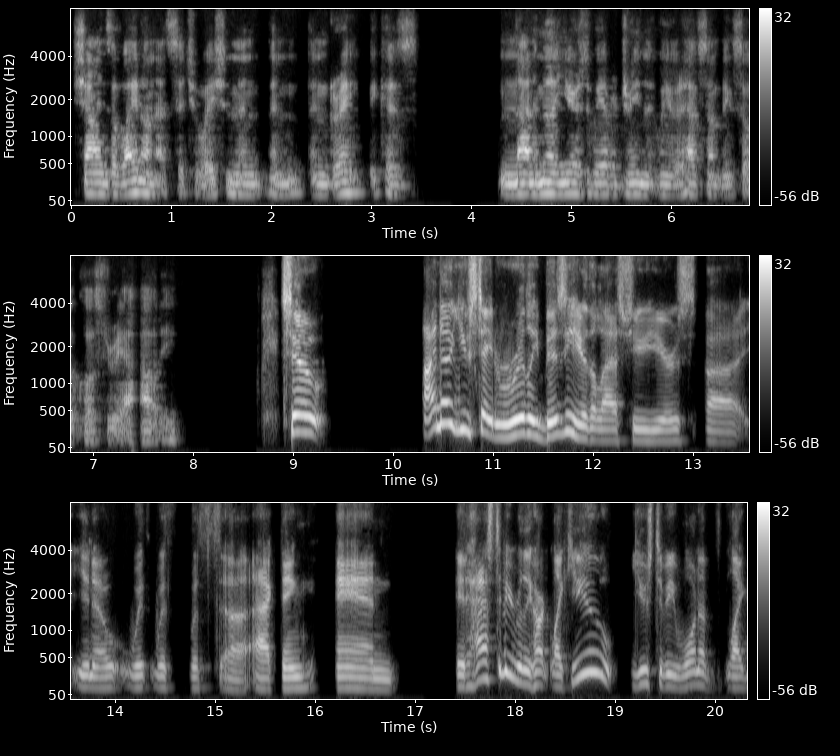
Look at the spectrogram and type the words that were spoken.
shines a light on that situation, then then then great. Because not in a million years did we ever dream that we would have something so close to reality. So I know you stayed really busy here the last few years, uh, you know, with with with uh, acting, and it has to be really hard. Like you used to be one of like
